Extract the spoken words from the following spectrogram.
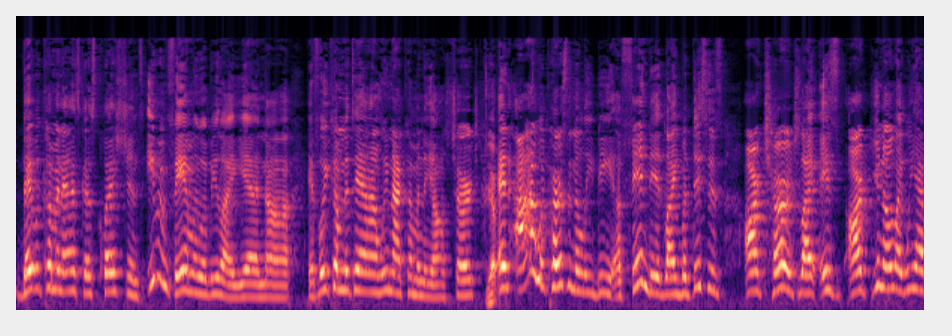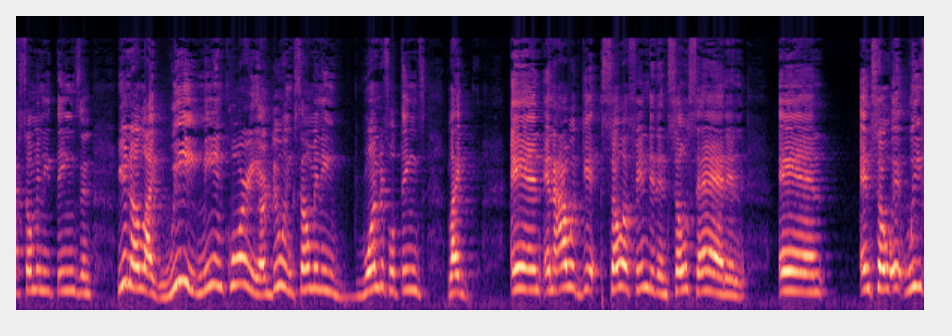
They would come and ask us questions. Even family would be like, "Yeah, nah. If we come to town, we not coming to y'all's church." Yep. And I would personally be offended, like, but this is our church. Like, it's our, you know, like we have so many things, and you know, like we, me and Corey, are doing so many wonderful things, like and and I would get so offended and so sad and and and so it we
